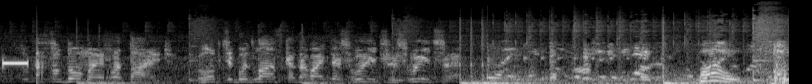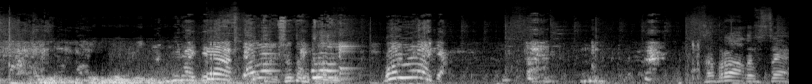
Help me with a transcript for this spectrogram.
Сука, судома і хватають. Хлопці, будь ласка, давайте швидше, швидше. Давай, що? Володя! Забрали все.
